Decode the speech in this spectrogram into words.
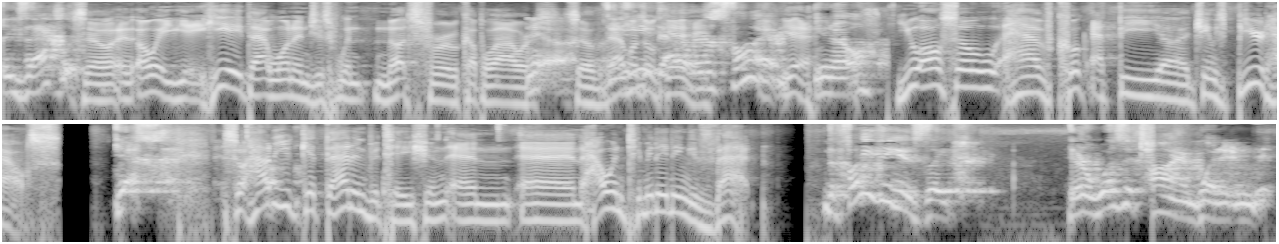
Exactly. So and, oh wait, yeah, he ate that one and just went nuts for a couple hours. Yeah. So that he one's okay. That one fine. Yeah. You know. You also have cooked at the uh, James Beard House. Yes. So how do you get that invitation, and and how intimidating is that? The funny thing is, like, there was a time when it,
